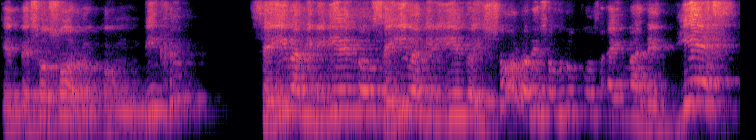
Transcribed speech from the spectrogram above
que empezó solo con Bingham, se iba dividiendo, se iba dividiendo, y solo en esos grupos hay más de 10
